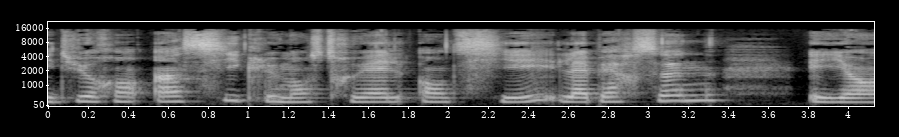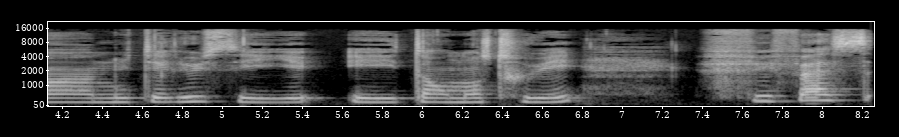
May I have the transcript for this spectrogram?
et durant un cycle menstruel entier, la personne ayant un utérus et, étant menstruée fait face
